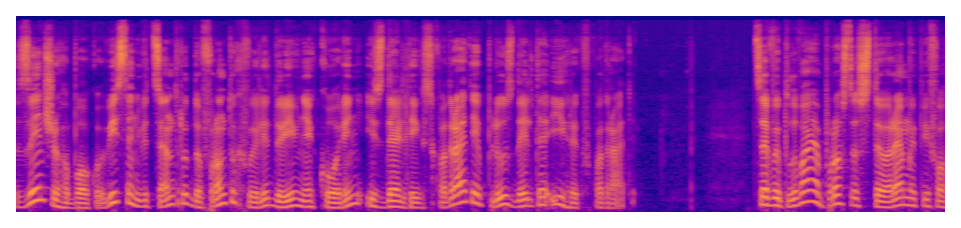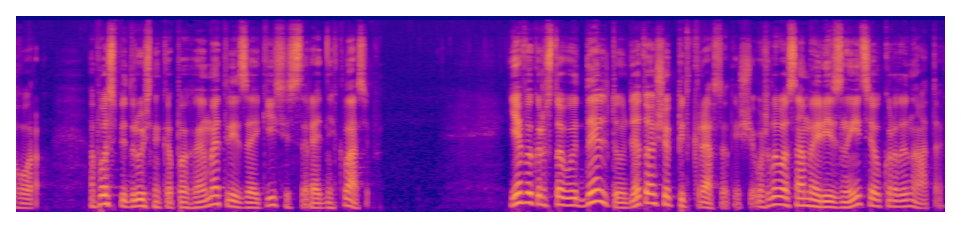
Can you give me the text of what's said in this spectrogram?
З іншого боку, відстань від центру до фронту хвилі дорівнює корінь із дельта х в квадраті плюс дельта y в квадраті. Це випливає просто з теореми Піфагора або з підручника по геометрії за якийсь із середніх класів. Я використовую дельту для того, щоб підкреслити, що важлива саме різниця у координатах,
